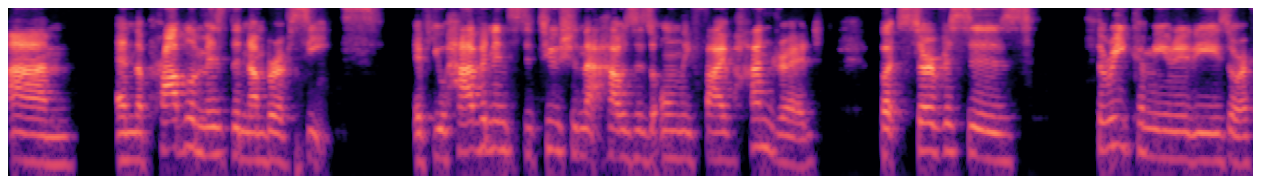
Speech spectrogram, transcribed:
Um, and the problem is the number of seats. If you have an institution that houses only 500, but services three communities or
